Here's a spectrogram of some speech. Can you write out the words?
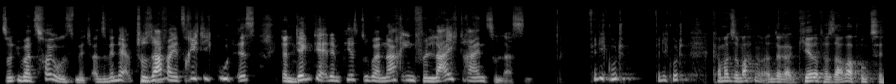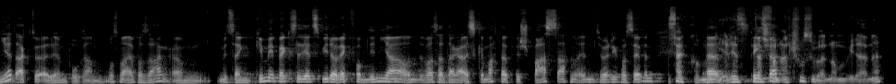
so ein Überzeugungsmatch. Also wenn der Tosawa jetzt richtig gut ist, dann denkt der Adam Pierce drüber nach, ihn vielleicht reinzulassen. Finde ich gut. Finde ich gut. Kann man so machen. Und Kira Tosawa funktioniert aktuell im Programm, muss man einfach sagen. Ähm, mit seinem Gimmickwechsel jetzt wieder weg vom Ninja und was er da alles gemacht hat für Spaßsachen in 24-7. Ist halt kommentiert. Äh, das, das von Achus übernommen wieder, ne?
